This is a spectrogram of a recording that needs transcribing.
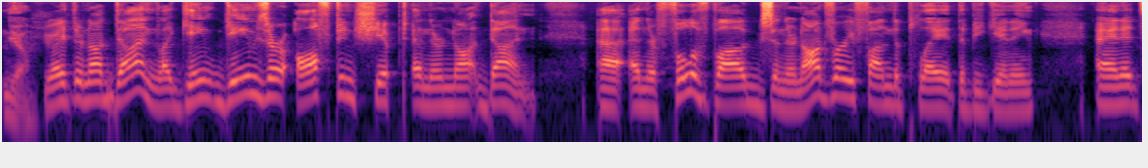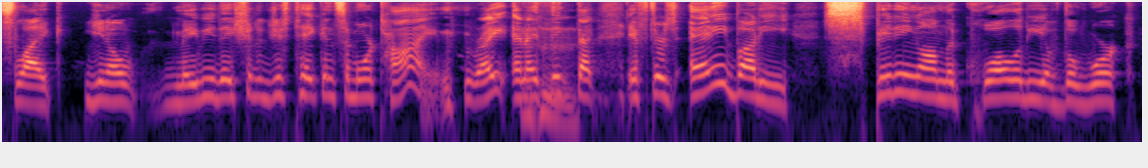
Yeah. Right? They're not done. Like game games are often shipped and they're not done. Uh, and they're full of bugs and they're not very fun to play at the beginning and it's like you know maybe they should have just taken some more time right and mm-hmm. i think mm-hmm. that if there's anybody spitting on the quality of the work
